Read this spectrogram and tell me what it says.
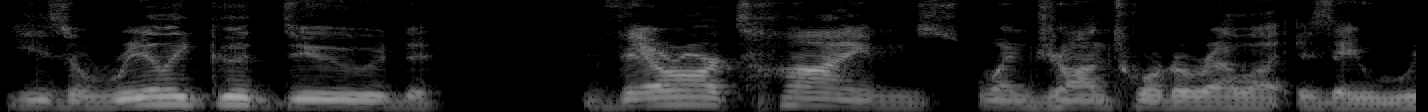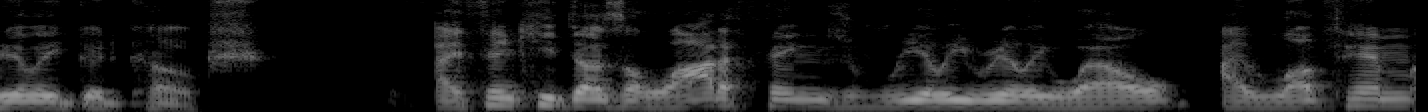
he's a really good dude. There are times when John Tortorella is a really good coach. I think he does a lot of things really, really well. I love him.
